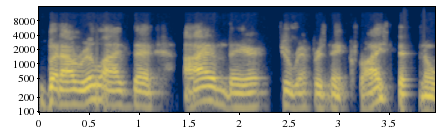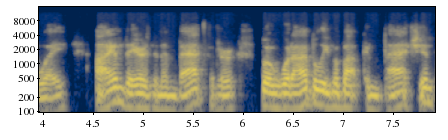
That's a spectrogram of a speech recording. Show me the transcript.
But I realized that I am there to represent Christ in a way. I am there as an ambassador. But what I believe about compassion,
